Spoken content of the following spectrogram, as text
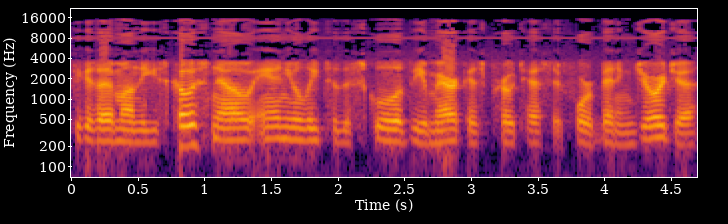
because I'm on the East Coast now annually to the School of the Americas protest at Fort Benning, Georgia,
